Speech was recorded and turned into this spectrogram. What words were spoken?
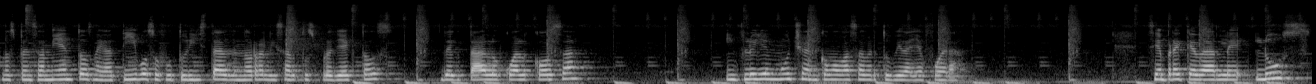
los pensamientos negativos o futuristas de no realizar tus proyectos de tal o cual cosa, influyen mucho en cómo vas a ver tu vida allá afuera. Siempre hay que darle luz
